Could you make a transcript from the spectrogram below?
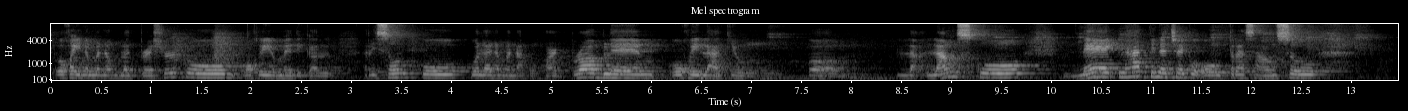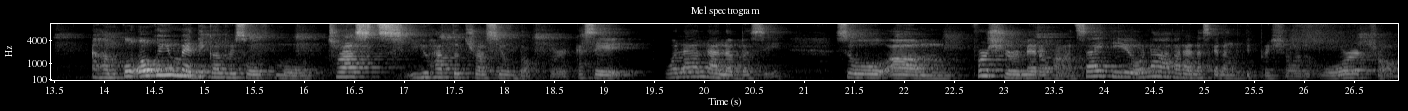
okay naman ang blood pressure ko, okay yung medical result ko, wala naman akong heart problem, okay lahat yung um, lungs ko, neck, lahat pina-check ko ultrasound. So, um, kung okay yung medical result mo, trusts, you have to trust yung doctor kasi wala lalabas eh. So, um, for sure, meron kang anxiety or nakakaranas ka ng depression or trauma.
